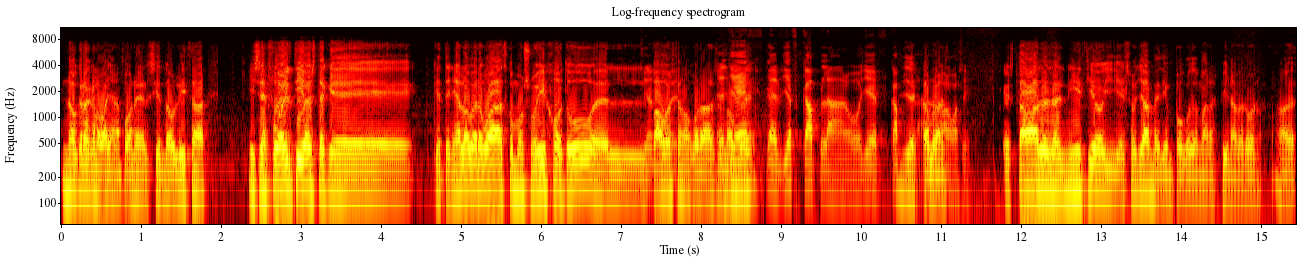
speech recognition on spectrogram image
no creo que lo vayan a poner siendo Blizzard. Y se fue el tío este que. Que tenía el Overwatch como su hijo, tú, el Cierto, pavo este, el- no me acuerdo su el nombre. Jeff, el Jeff Kaplan o Jeff Kaplan, Jeff Kaplan. o algo así. Estaba desde el inicio y eso ya me dio un poco de mala espina, pero bueno, a ver.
